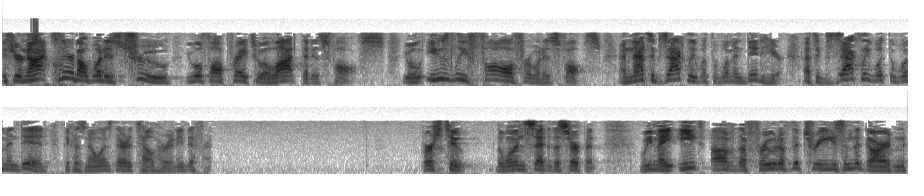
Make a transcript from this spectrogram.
If you're not clear about what is true, you will fall prey to a lot that is false. You will easily fall for what is false. And that's exactly what the woman did here. That's exactly what the woman did because no one's there to tell her any different. Verse 2. The woman said to the serpent, We may eat of the fruit of the trees in the garden,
